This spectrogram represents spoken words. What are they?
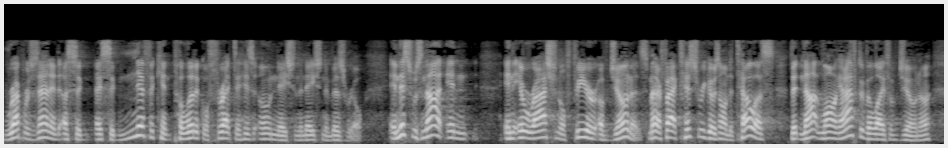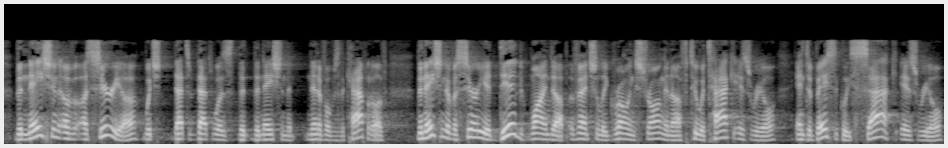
represented a, a, significant political threat to his own nation, the nation of Israel. And this was not in an irrational fear of Jonah's. Matter of fact, history goes on to tell us that not long after the life of Jonah, the nation of Assyria, which that was the, the nation that Nineveh was the capital of, the nation of Assyria did wind up eventually growing strong enough to attack Israel and to basically sack Israel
